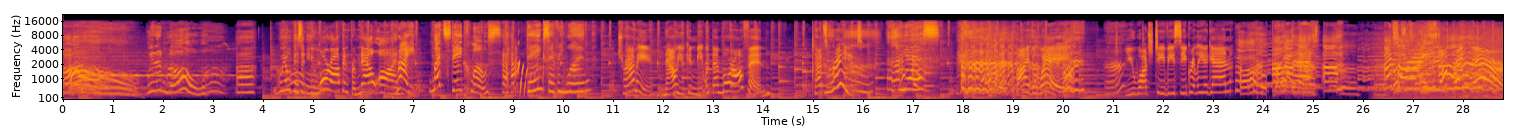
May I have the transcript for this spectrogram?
Oh. we didn't know. Uh, we'll visit you more often from now on. right. Let's stay close. Thanks, everyone. Trammy, now you can meet with them more often. That's great! yes. By the way, you watch TV secretly again? How about that? Uh, I'm sorry. Stop right there!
